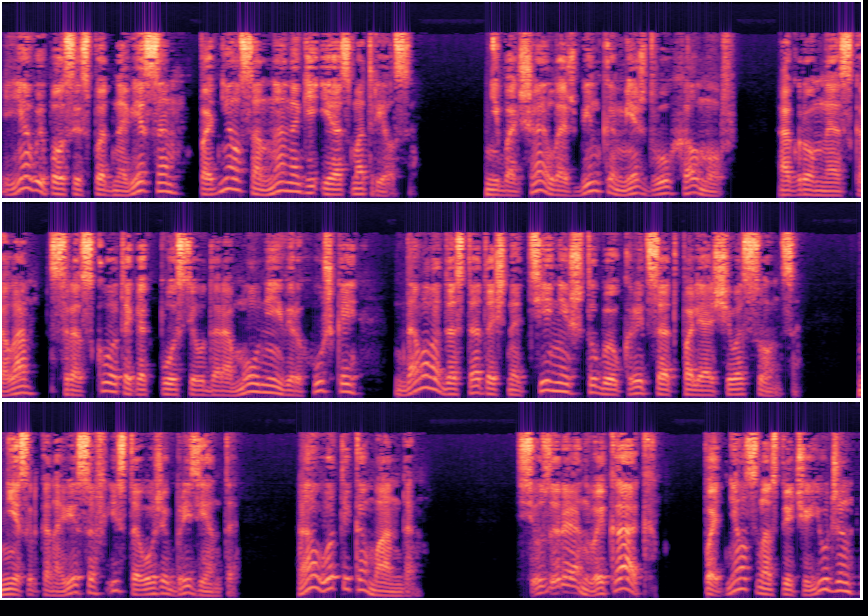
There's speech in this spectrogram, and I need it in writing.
Я выполз из-под навеса, поднялся на ноги и осмотрелся. Небольшая ложбинка между двух холмов. Огромная скала с расколотой, как после удара молнии, верхушкой давала достаточно тени, чтобы укрыться от палящего солнца. Несколько навесов из того же брезента. А вот и команда. «Сюзерен, вы как?» Поднялся навстречу Юджин,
